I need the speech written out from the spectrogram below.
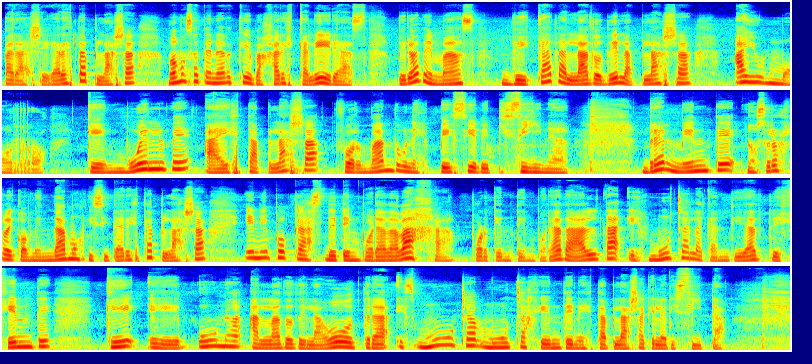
Para llegar a esta playa vamos a tener que bajar escaleras, pero además de cada lado de la playa hay un morro que envuelve a esta playa formando una especie de piscina. Realmente nosotros recomendamos visitar esta playa en épocas de temporada baja, porque en temporada alta es mucha la cantidad de gente que eh, una al lado de la otra, es mucha, mucha gente en esta playa que la visita.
